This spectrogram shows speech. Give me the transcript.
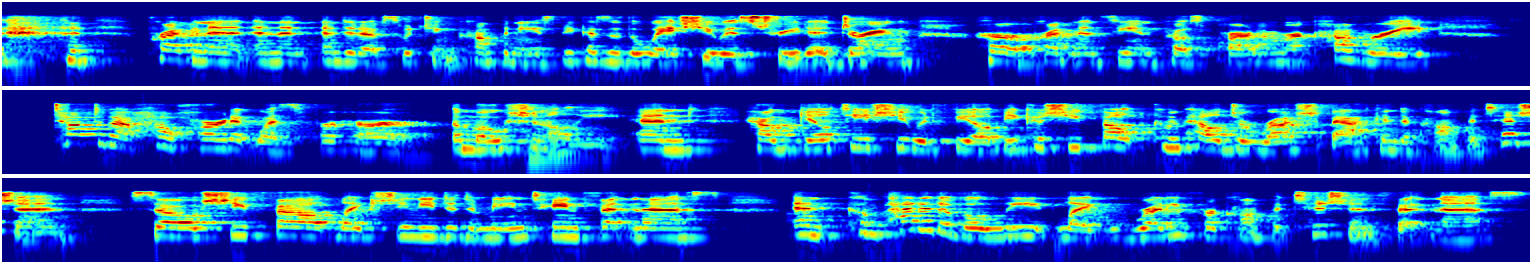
pregnant and then ended up switching companies because of the way she was treated during her pregnancy and postpartum recovery talked about how hard it was for her emotionally and how guilty she would feel because she felt compelled to rush back into competition. So she felt like she needed to maintain fitness and competitive elite, like ready for competition fitness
